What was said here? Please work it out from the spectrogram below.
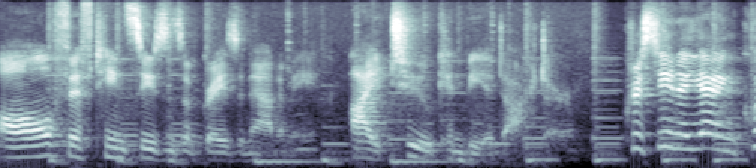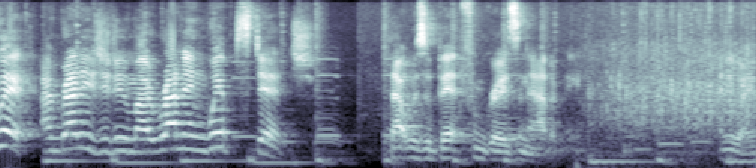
all 15 seasons of Grey's Anatomy, I too can be a doctor. Cristina Yang, quick, I'm ready to do my running whip stitch. That was a bit from Grey's Anatomy. Anyway,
